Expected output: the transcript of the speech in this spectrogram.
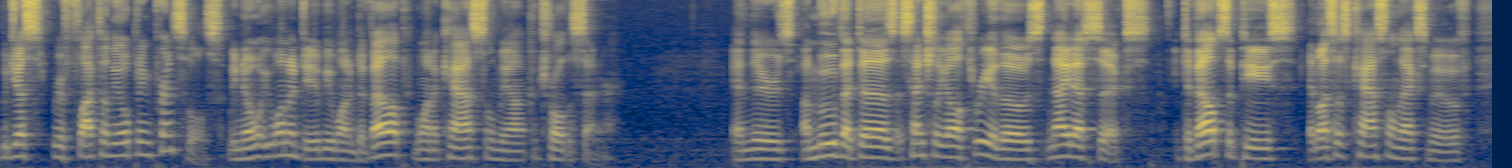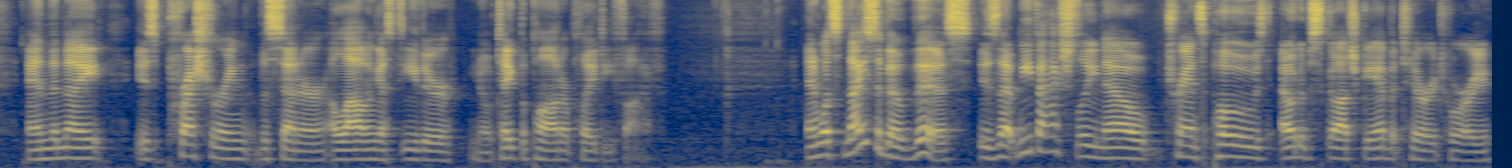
we just reflect on the opening principles. We know what we want to do. We want to develop, we want to castle, and we want to control the center. And there's a move that does essentially all three of those. Knight f6. It develops a piece, it lets us castle next move, and the knight is pressuring the center, allowing us to either you know take the pawn or play d5. And what's nice about this is that we've actually now transposed out of Scotch Gambit territory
